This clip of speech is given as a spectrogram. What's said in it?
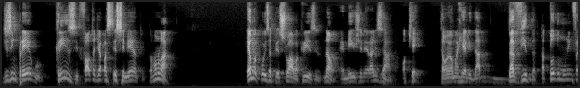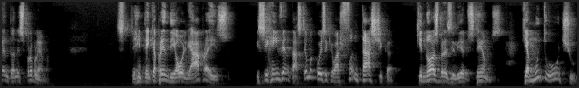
Desemprego, crise, falta de abastecimento. Então vamos lá. É uma coisa pessoal a crise? Não, é meio generalizada. Ok. Então é uma realidade da vida. Está todo mundo enfrentando esse problema. A gente tem que aprender a olhar para isso e se reinventar. Se tem uma coisa que eu acho fantástica que nós brasileiros temos, que é muito útil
